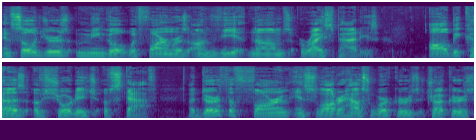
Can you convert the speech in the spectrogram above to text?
and soldiers mingle with farmers on Vietnam's rice paddies, all because of shortage of staff. A dearth of farm and slaughterhouse workers, truckers,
